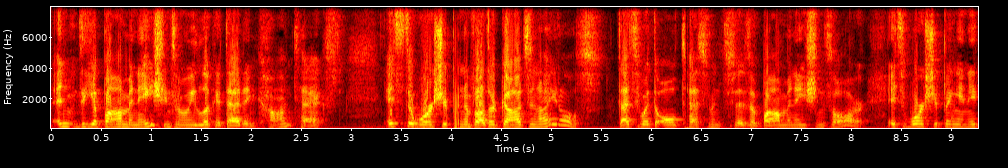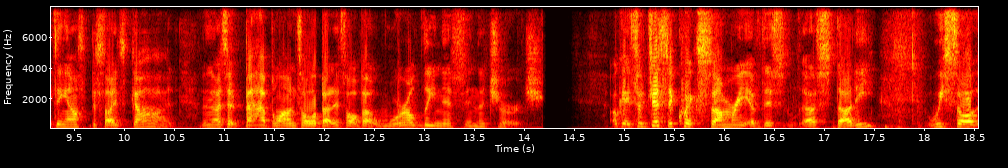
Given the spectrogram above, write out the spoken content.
And the abominations, when we look at that in context, it's the worshiping of other gods and idols. That's what the Old Testament says abominations are. It's worshiping anything else besides God. And that's what Babylon's all about. It's all about worldliness in the church. Okay, so just a quick summary of this uh, study. We saw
